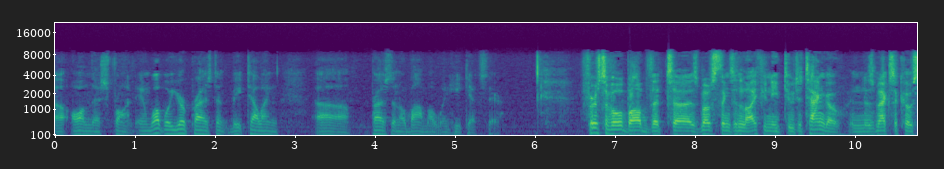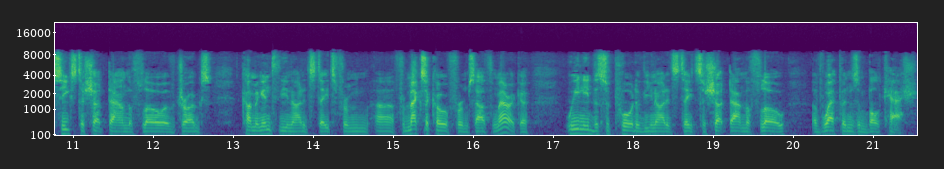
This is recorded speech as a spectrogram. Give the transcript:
uh, on this front? And what will your president be telling uh, President Obama when he gets there? First of all, Bob, that uh, as most things in life, you need two to tango. And as Mexico seeks to shut down the flow of drugs coming into the United States from, uh, from Mexico, from South America, we need the support of the United States to shut down the flow of weapons and bulk cash.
